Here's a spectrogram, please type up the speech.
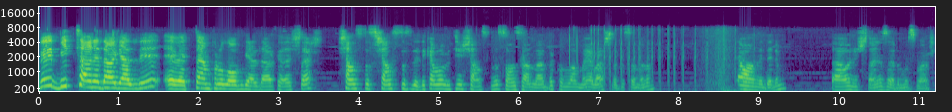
Ve bir tane daha geldi. Evet, Temporal Love geldi arkadaşlar. Şanssız şanssız dedik ama bütün şansını son zamanlarda kullanmaya başladı sanırım. Devam edelim. Daha 13 tane zarımız var.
